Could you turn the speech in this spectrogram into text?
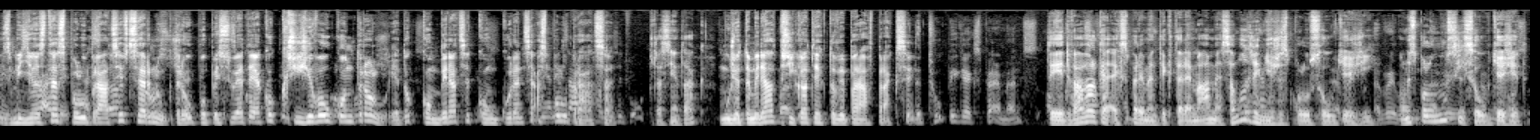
Zmínil jste spolupráci v CERNu, kterou popisujete jako křížovou kontrolu. Je to kombinace konkurence a spolupráce. Přesně tak. Můžete mi dát příklad, jak to vypadá v praxi? Ty dva velké experimenty, které máme, samozřejmě, že spolu soutěží. Oni spolu musí soutěžit soutěžit.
